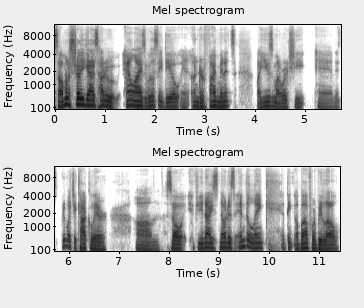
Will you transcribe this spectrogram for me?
So I'm going to show you guys how to analyze a real estate deal in under five minutes by using my worksheet. And it's pretty much a calculator. Um, so if you guys notice in the link, I think above or below,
